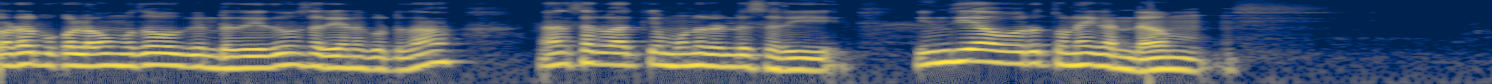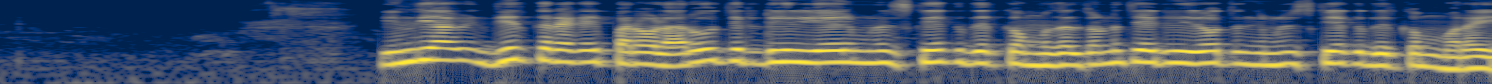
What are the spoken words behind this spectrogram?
தொடர்பு கொள்ளவும் உதவுகின்றது. இதுவும் சரியான கூட்டு தான் ஆன்சர் வாக்கியம் ஒன்று ரெண்டு சரி. இந்தியா ஒரு துணை கண்டம் இந்தியாவின் தீர்க்க ரேகை பரவல் அறுபத்தி எட்டு டிகிரி ஏழு மினிட்ஸ் கிழக்கு தீர்க்கம் முதல் தொண்ணூற்றி ஏழு டிகிரி இருபத்தஞ்சு மினிட்ஸ் கிழக்கு தீர்க்கம் முறை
